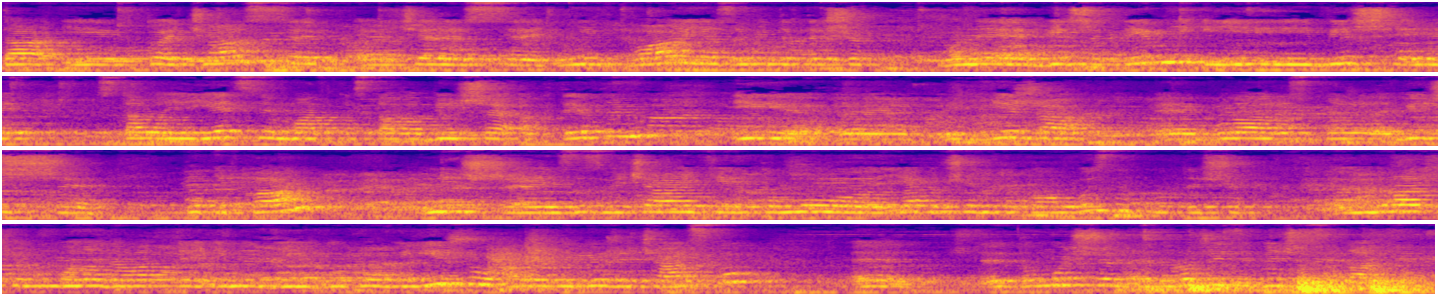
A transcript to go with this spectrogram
да, і в той час, е, через е, днів два, я замітив те, що вони більш активні і, і більш е, стало яєць, матка стала більше активною, і е, їжа була розмножена більше по куткам, ніж зазвичай. Тому я прийшов до такого висновку, те, що мурахи можна давати іноді білкову їжу, але не дуже часто, е, е, тому що народжується більше солдатів.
